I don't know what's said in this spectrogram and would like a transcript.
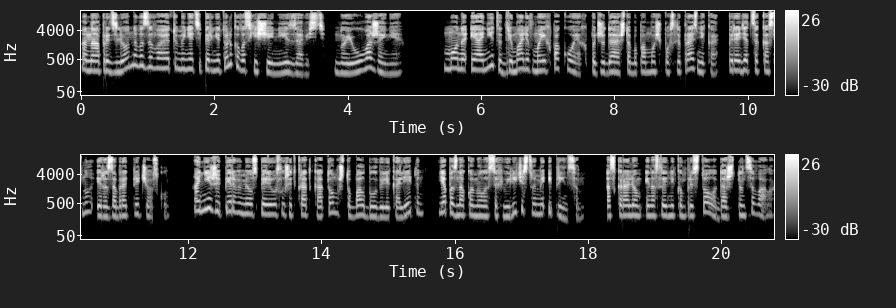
Она определенно вызывает у меня теперь не только восхищение и зависть, но и уважение. Мона и Анита дремали в моих покоях, поджидая, чтобы помочь после праздника переодеться ко сну и разобрать прическу. Они же первыми успели услышать кратко о том, что бал был великолепен, я познакомилась с их величествами и принцем, а с королем и наследником престола даже танцевала.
